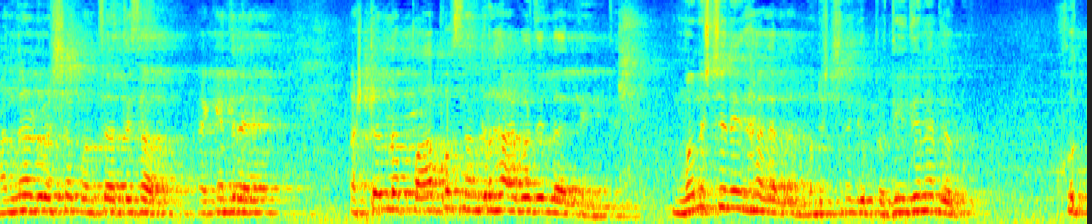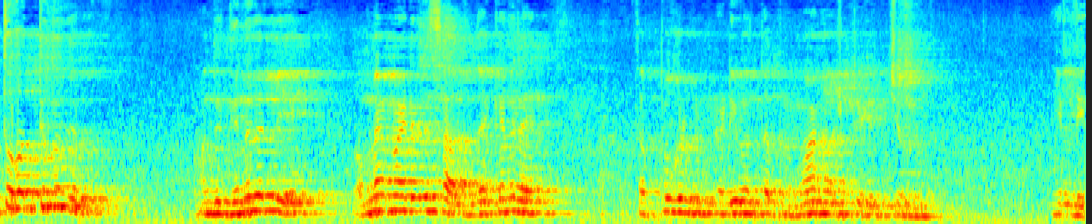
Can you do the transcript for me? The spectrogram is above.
ಹನ್ನೆರಡು ವರ್ಷಕ್ಕೊಂದ್ಸರ್ತಿ ಸಾಕು. ಯಾಕೆಂದರೆ ಅಷ್ಟೆಲ್ಲ ಪಾಪ ಸಂಗ್ರಹ ಆಗೋದಿಲ್ಲ ಅಲ್ಲಿ ಮನುಷ್ಯನಿಗೆ ಹಾಗಲ್ಲ, ಮನುಷ್ಯನಿಗೆ ಪ್ರತಿದಿನ ಬೇಕು. ಹೊತ್ತು ಹೊತ್ತಿಗೂ ಬೇಕು. ಒಂದು ದಿನದಲ್ಲಿ ಒಮ್ಮೆ ಮಾಡಿದರೆ ಸಾಲ ಯಾಕೆಂದರೆ ತಪ್ಪುಗಳು ನಡೆಯುವಂಥ ಪ್ರಮಾಣ ಅಷ್ಟು ಹೆಚ್ಚು. ಇಲ್ಲಿ.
